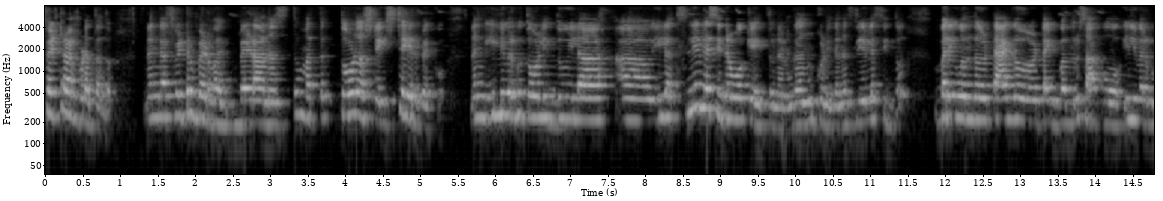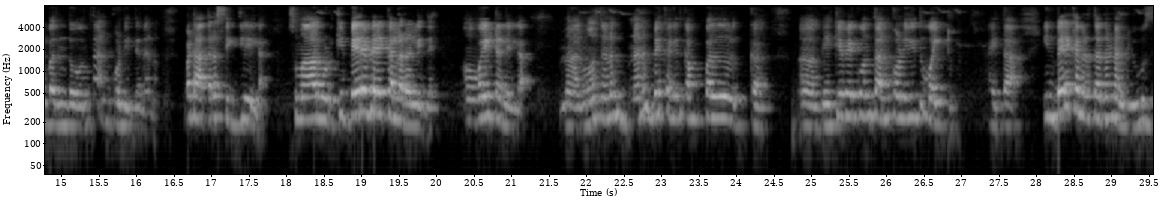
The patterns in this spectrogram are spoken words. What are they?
ಸ್ವೆಟರ್ ಆಗ್ಬಿಡತ್ತ ಅದು. ನಂಗೆ ಆ ಸ್ವೆಟರ್ ಬೇಡವಾಗಿ ಬೇಡ ಅನ್ನಿಸ್ತು, ಮತ್ತೆ ತೋಳು ಅಷ್ಟೇ, ಇಷ್ಟೇ ಇರಬೇಕು. ನಂಗೆ ಇಲ್ಲಿವರೆಗೂ ತೋಳಿದ್ದು ಇಲ್ಲ ಇಲ್ಲ ಸ್ಲೀವ್ಲೆಸ್ ಇದ್ರೆ ಓಕೆ ಇತ್ತು ನನಗೆ, ಅನ್ಕೊಂಡಿದ್ದೆ. ನಾನು ಸ್ಲೀವ್ಲೆಸ್ ಇದ್ದು, ಬರೀ ಒಂದು ಟ್ಯಾಗ್ ಟೈಪ್ ಬಂದ್ರು ಸಾಕು, ಇಲ್ಲಿವರೆಗೂ ಬಂದು ಅಂತ ಅನ್ಕೊಂಡಿದ್ದೆ ನಾನು. ಬಟ್ ಆ ಥರ ಸಿಗ್ಲಿಲ್ಲ. ಸುಮಾರು ಹುಡುಕಿ, ಬೇರೆ ಬೇರೆ ಕಲರ್ ಅಲ್ಲಿ ಇದೆ ವೈಟ್ ಅಲ್ಲಿ ಇಲ್ಲ ಆಲ್ಮೋಸ್ಟ್ ನನಗ್ ನನಗ್ ಬೇಕಾಗಿದ್ದು ಕಂಪಲ್ ಬೇಕೇ ಬೇಕು ಅಂತ ಅನ್ಕೊಂಡಿದ್ದು ವೈಟು, ಆಯ್ತಾ? ಇನ್ ಬೇರೆ ಕಲರ್ ತಂದ್ರೆ ನಂಗೆ ಯೂಸ್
